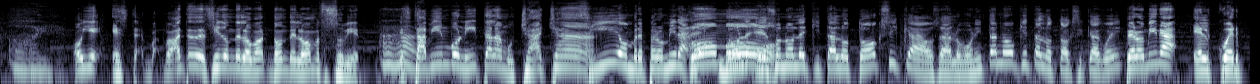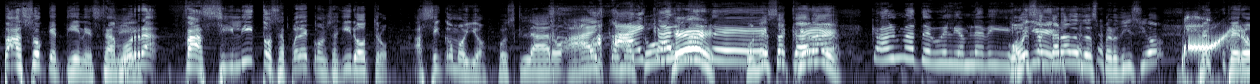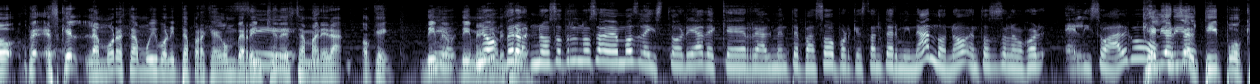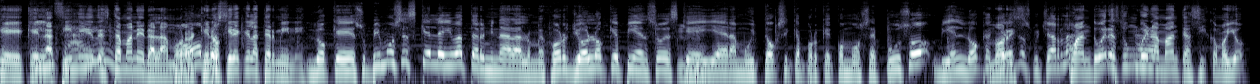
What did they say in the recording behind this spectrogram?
Oye, está- antes de decir dónde lo, dónde lo vamos a subir. Ajá. Está bien bonita la muchacha. Sí, hombre, pero mira, eh, ¿Cómo? no eso no le quita lo tóxica. O sea, lo bonita no quita lo tóxica, güey. Pero mira, el cuerpazo que tiene esta Sí. morra, facilito se puede conseguir otro. Así como yo. Pues claro, ay, como Ay, tú. cálmate. Con esa cara, Cálmate, William Levy. con Oye. esa cara de desperdicio. Pe- Pero, pero es que la morra está muy bonita para que haga un berrinche Sí. de esta manera. Ok, dime, dime, No, dime. pero Zaira. nosotros no sabemos la historia de qué realmente pasó porque están terminando, ¿no? Entonces a lo mejor él hizo algo. ¿Qué le quién haría el sabe. tipo que, que ¿Quién la tiene sabe? de esta manera, la morra? No, que no pues- quiere que la termine. Lo que supimos es que le iba a terminar. A lo mejor yo lo que pienso es que Ujú. ella era muy tóxica porque como se puso bien loca. Morris, ¿Quieres escucharla? Cuando eres un buen amante así como yo,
